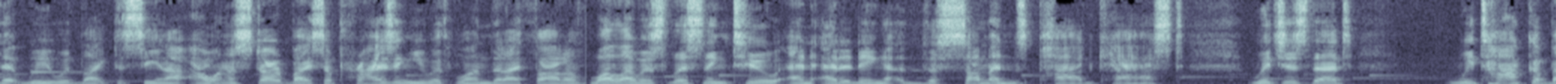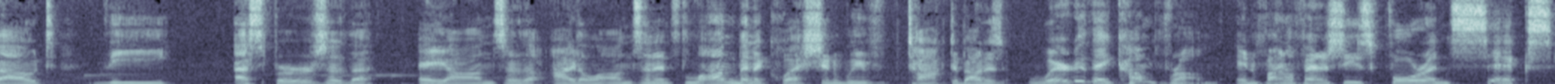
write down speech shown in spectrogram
that we would like to see. And I, I want to start by surprising you with one that I thought of while I was listening to and editing the Summons podcast, which is that we talk about the espers or the aeons or the eidolons and it's long been a question we've talked about is where do they come from? In final fantasies 4 and 6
